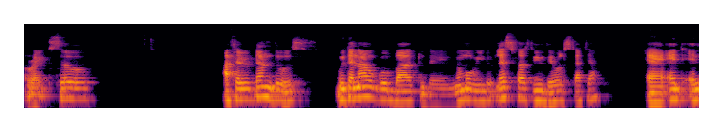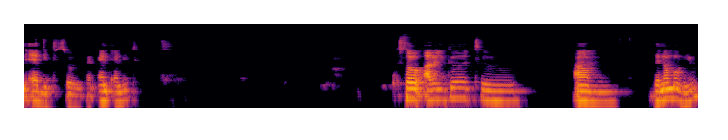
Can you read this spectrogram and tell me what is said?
All right, so after we've done those, we can now go back to the normal window. Let's first view the whole structure uh, and, and edit. So you can end edit. So I will go to um, the normal view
